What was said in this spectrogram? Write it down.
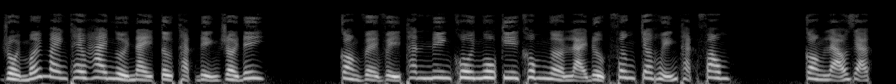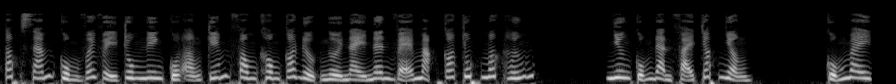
Rồi mới mang theo hai người này từ thạch điện rời đi. Còn về vị thanh niên khôi ngô kia không ngờ lại được phân cho huyện Thạch Phong. Còn lão giả tóc xám cùng với vị trung niên của ẩn kiếm phong không có được người này nên vẻ mặt có chút mất hứng. Nhưng cũng đành phải chấp nhận. Cũng may,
